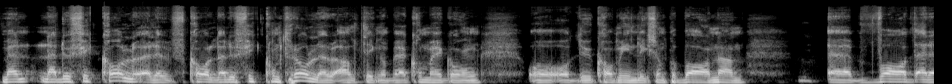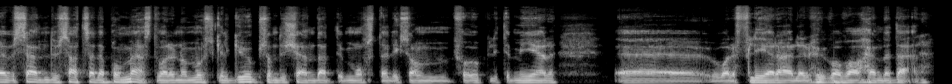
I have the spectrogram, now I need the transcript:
Men när du fick koll, eller koll, när du fick kontroll över allting och började komma igång och, och du kom in liksom på banan. Eh, vad är det sen du satsade på mest? Var det någon muskelgrupp som du kände att du måste liksom få upp lite mer? Eh, var det flera eller hur, vad, vad hände där?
